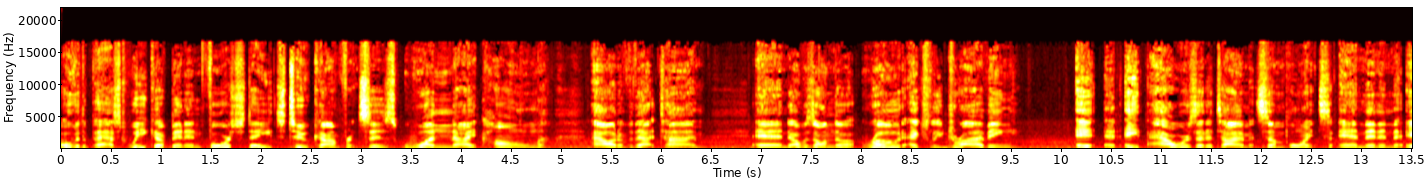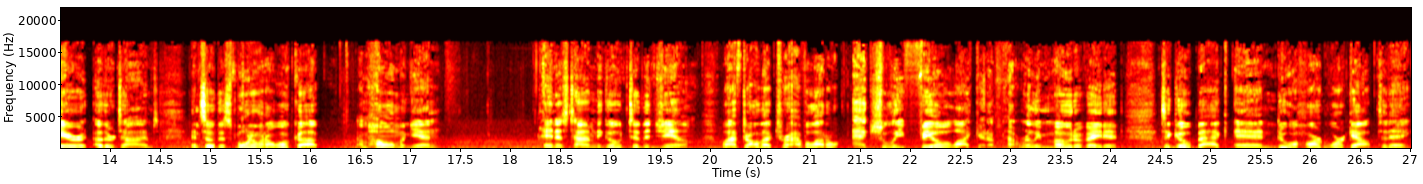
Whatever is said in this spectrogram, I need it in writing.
Over the past week, I've been in four states, two conferences, one night home out of that time. And I was on the road actually driving at eight hours at a time at some points, and then in the air at other times. And so this morning when I woke up, I'm home again, and it's time to go to the gym. Well, after all that travel, I don't actually feel like it. I'm not really motivated to go back and do a hard workout today.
